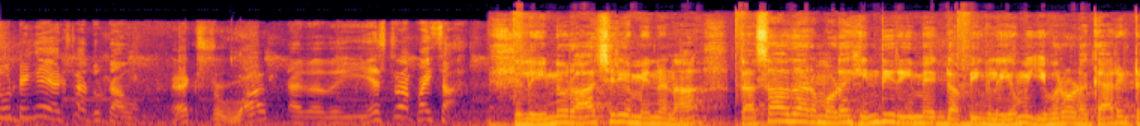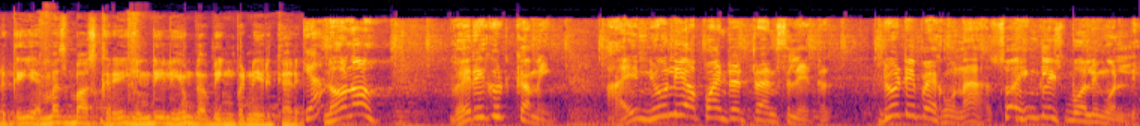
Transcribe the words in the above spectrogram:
shooting extra shoot ஆகும். எக்ஸ்ட்ரா வாட் எக்ஸ்ட்ரா பைசா இதில் இன்னொரு ஆச்சரியம் என்னன்னா தசாவதாரமோட ஹிந்தி ரீமேக் டப்பிங்லயும் இவரோட கேரக்டருக்கு எம் எஸ் பாஸ்கரே ஹிந்திலையும் டப்பிங் பண்ணியிருக்காரு. No no very good coming I newly appointed translator English polling only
